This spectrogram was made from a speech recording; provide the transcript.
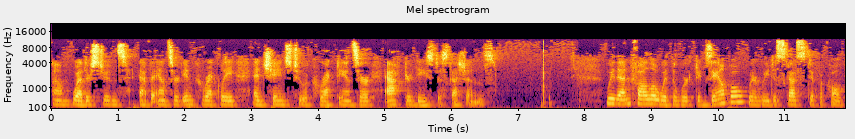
um, whether students have answered incorrectly and changed to a correct answer after these discussions. We then follow with a worked example where we discuss difficult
